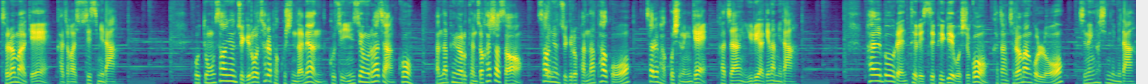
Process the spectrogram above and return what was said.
저렴하게 가져가실 수 있습니다. 보통 4년 주기로 차를 바꾸신다면 굳이 인수형으로 하지 않고 반납형으로 견적하셔서 4년 주기로 반납하고 차를 바꾸시는 게 가장 유리하긴 합니다. 할부, 렌트, 리스 비교해 보시고 가장 저렴한 걸로 진행하시면 됩니다.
